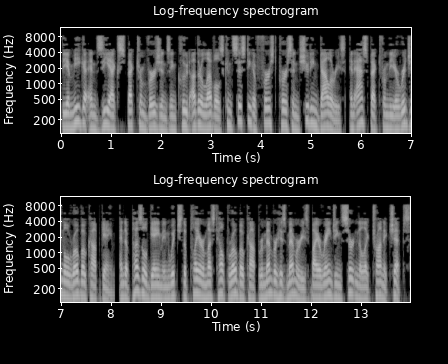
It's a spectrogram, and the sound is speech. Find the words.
the Amiga and ZX Spectrum versions include other levels consisting of first-person shooting galleries, an aspect from the original Robocop game, and a puzzle game in which the player must help Robocop remember his memories by arranging certain electronic chips.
